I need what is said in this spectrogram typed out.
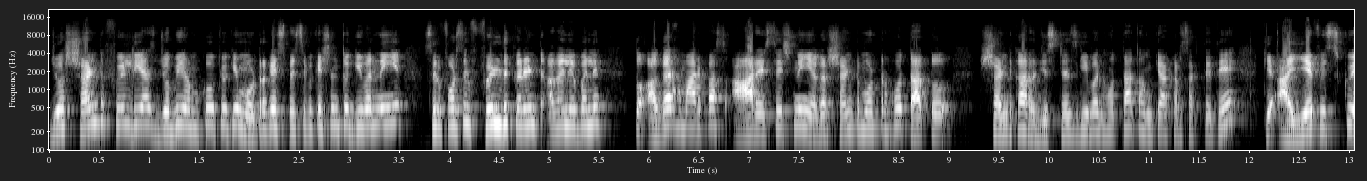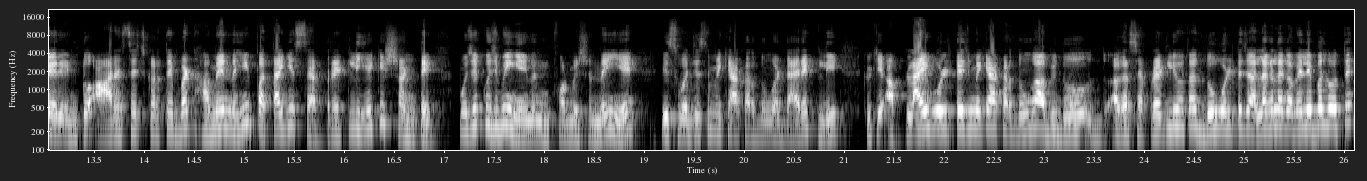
जो शंट फ़ील्ड या जो भी हमको, क्योंकि मोटर का स्पेसिफिकेशन तो गिवन नहीं है, सिर्फ़ और सिर्फ़ फ़ील्ड करंट अवेलेबल है तो अगर हमारे पास आर एस एच नहीं, अगर शंट मोटर होता तो शंट का रेजिस्टेंस गिवन होता तो हम क्या कर सकते थे कि I F square into R S H करते बट हमें नहीं पता ये सेपरेटली है कि शंट है। मुझे कुछ भी इन्फॉर्मेशन नहीं है। इस वजह से मैं क्या कर दूँगा डायरेक्टली क्योंकि अप्लाई वोल्टेज में क्या कर दूँगा? अभी दो, अगर सेपरेटली होता है दो वोल्टेज अलग अलग अवेलेबल होते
